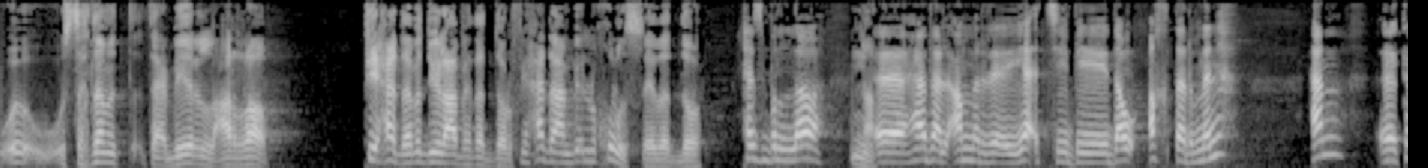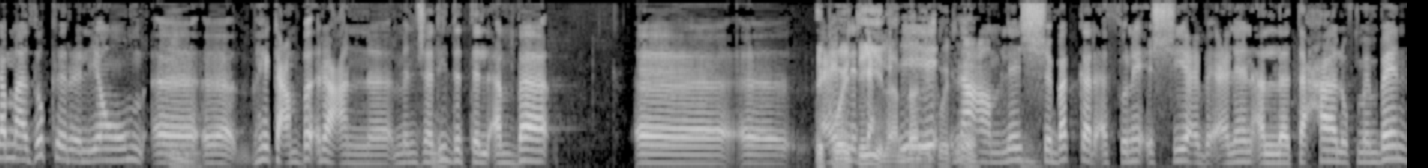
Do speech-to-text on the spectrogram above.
واستخدمت تعبير العراب. في حدا بده يلعب هذا الدور؟ في حدا عم بيقول له خلص هذا الدور. حزب الله. نعم. آه هذا الأمر يأتي بضوء أخطر منه أم آه كما ذكر اليوم آه آه هيك عم بقرأ عن من جريده الأنباء الكويتية الأنباء الكويتية نعم ليش بكر الثنائي الشيعي بإعلان التحالف من بين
